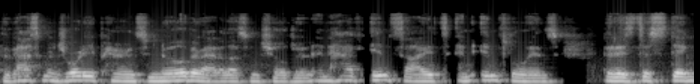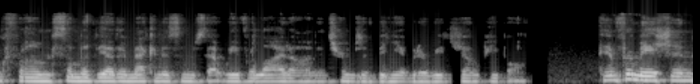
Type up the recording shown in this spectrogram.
the vast majority of parents know their adolescent children and have insights and influence that is distinct from some of the other mechanisms that we've relied on in terms of being able to reach young people. Information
